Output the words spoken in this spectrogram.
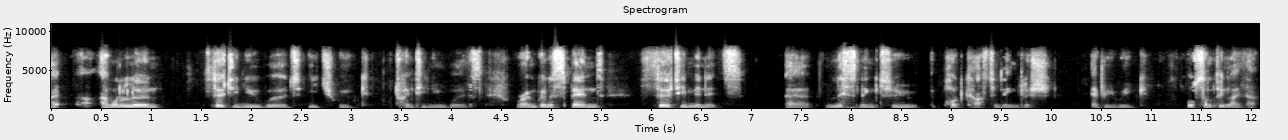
I, I want to learn 30 new words each week, 20 new words, or I'm going to spend 30 minutes uh, listening to a podcast in English every week, or something like that.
